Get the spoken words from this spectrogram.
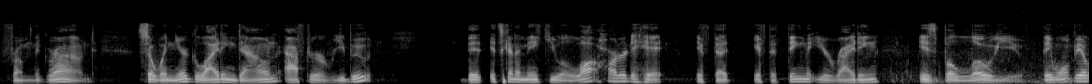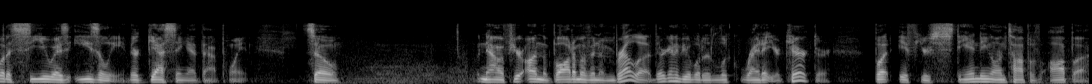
from the ground. So when you're gliding down after a reboot, that it's going to make you a lot harder to hit if the if the thing that you're riding is below you. They won't be able to see you as easily. They're guessing at that point. So now if you're on the bottom of an umbrella, they're going to be able to look right at your character. But if you're standing on top of Appa,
